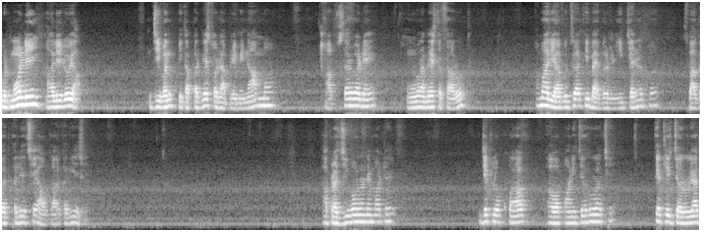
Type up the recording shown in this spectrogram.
ગુડ મોર્નિંગ હાલી લોયા જીવંત પિતા પરમેશ્વરના પ્રેમી નામમાં આપ સર્વને હું રમેશ તથારૂથ અમારી આ ગુજરાતી બાઇબલ રીડિંગ ચેનલ પર સ્વાગત કરીએ છીએ, આવકાર કરીએ છીએ. આપણા જીવનોને માટે જેટલો ખોરાક, હવા, પાણી જરૂરત છે, તેટલી જરૂરિયાત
